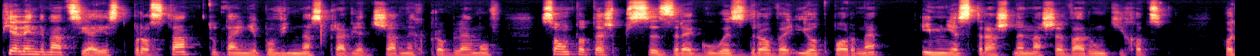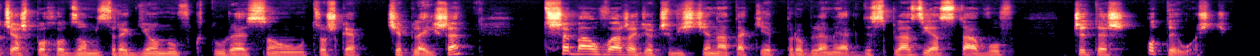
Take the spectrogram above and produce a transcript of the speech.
Pielęgnacja jest prosta, tutaj nie powinna sprawiać żadnych problemów. Są to też psy z reguły zdrowe i odporne. Im nie straszne nasze warunki, choć, chociaż pochodzą z regionów, które są troszkę cieplejsze. Trzeba uważać oczywiście na takie problemy jak dysplazja stawów czy też otyłość.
